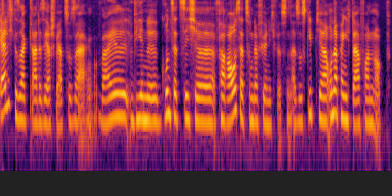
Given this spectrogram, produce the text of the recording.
ehrlich gesagt gerade sehr schwer zu sagen, weil wir eine grundsätzliche Voraussetzung dafür nicht wissen. Also es gibt ja unabhängig davon, ob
